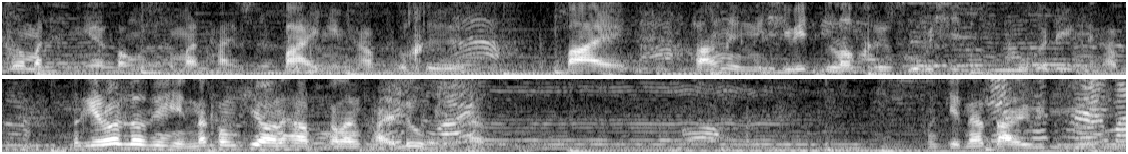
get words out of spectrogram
เมื่อมาถึงเนี่ยต้องมาถ่ายป้ายนี้ครับก็คือป้ายครั้งหนึ่งในชีวิตเราคือผู้พิชิตภูกระดิ่งนะครับสังเกตว่าเราจะเห็นนักท่องเที่ยวนะครับกำลังถ่ายรูปนะครับสังเกตหน้าตาดีใช่ไหม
